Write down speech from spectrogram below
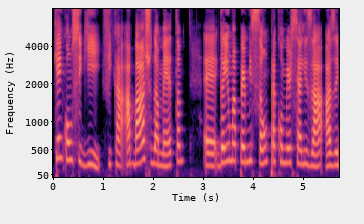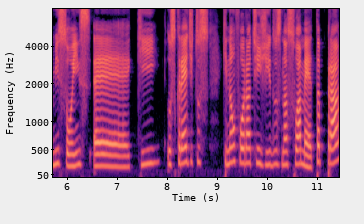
Quem conseguir ficar abaixo da meta é, ganha uma permissão para comercializar as emissões é, que os créditos que não foram atingidos na sua meta para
